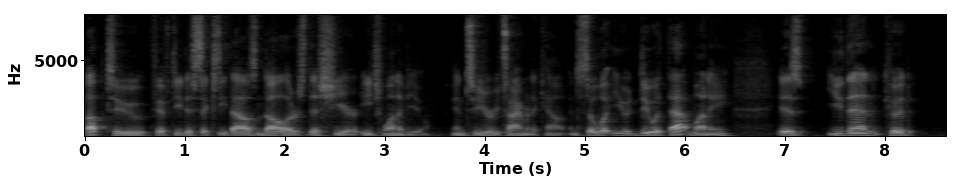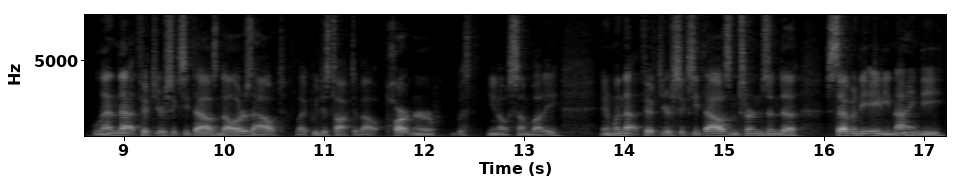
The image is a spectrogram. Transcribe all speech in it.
up to fifty to sixty thousand dollars this year, each one of you, into your retirement account. And so what you would do with that money is you then could lend that fifty or sixty thousand dollars out, like we just talked about, partner with you know somebody, and when that fifty or sixty thousand turns into 70, 80, 90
